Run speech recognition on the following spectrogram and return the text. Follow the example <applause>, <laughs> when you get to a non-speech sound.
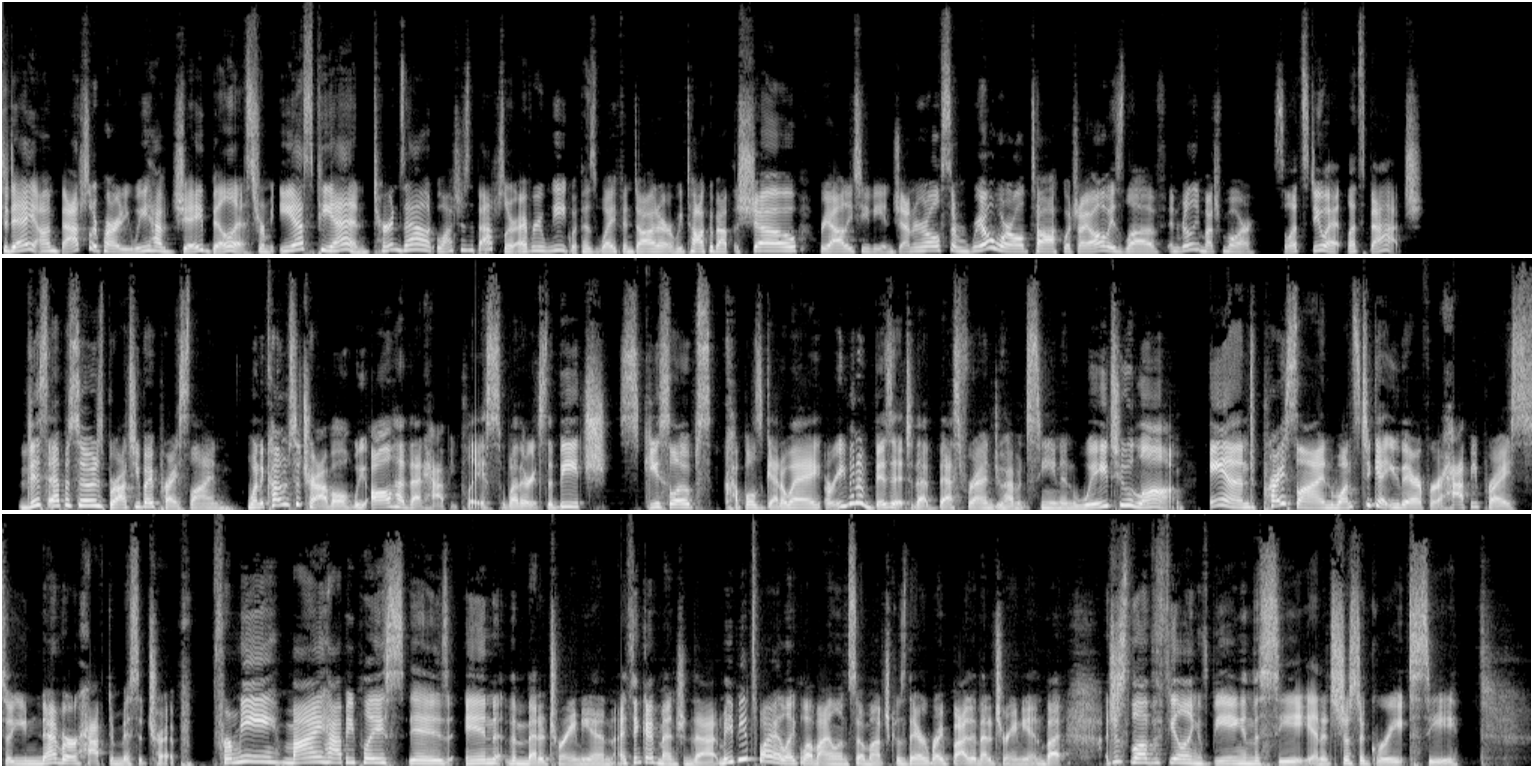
Today on Bachelor Party, we have Jay Bilas from ESPN. Turns out, watches The Bachelor every week with his wife and daughter. We talk about the show, reality TV in general, some real world talk, which I always love, and really much more. So let's do it. Let's batch. This episode is brought to you by Priceline. When it comes to travel, we all have that happy place, whether it's the beach, ski slopes, couples getaway, or even a visit to that best friend you haven't seen in way too long. And Priceline wants to get you there for a happy price so you never have to miss a trip. For me, my happy place is in the Mediterranean. I think I've mentioned that. Maybe it's why I like Love Island so much because they're right by the Mediterranean, but I just love the feeling of being in the sea and it's just a great sea.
